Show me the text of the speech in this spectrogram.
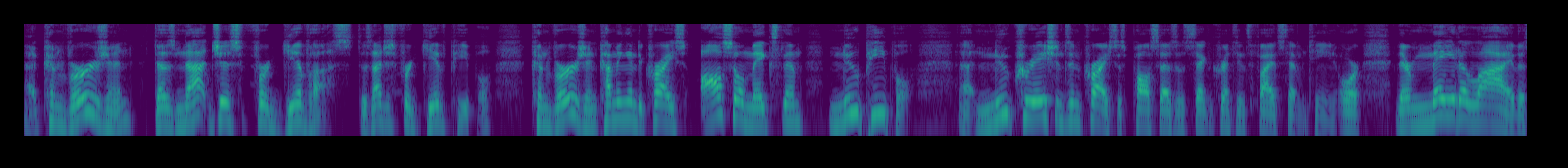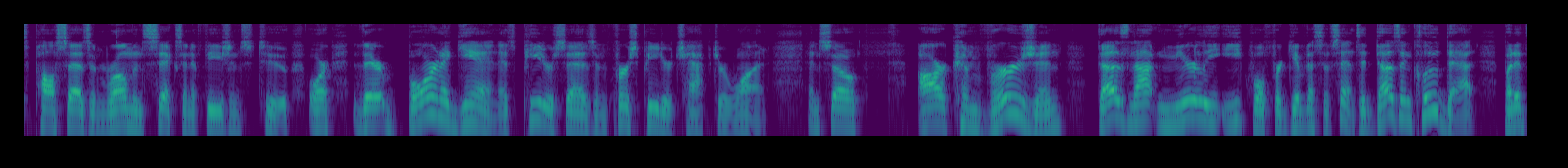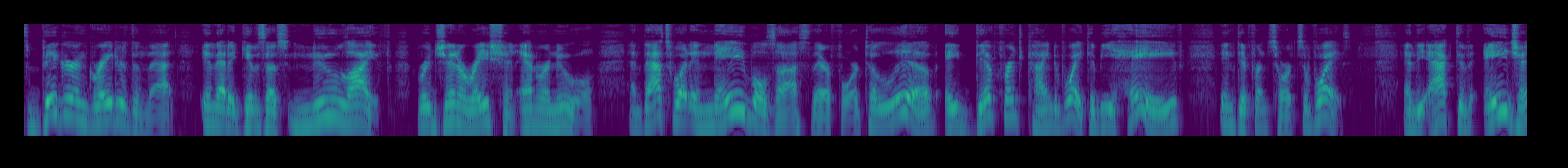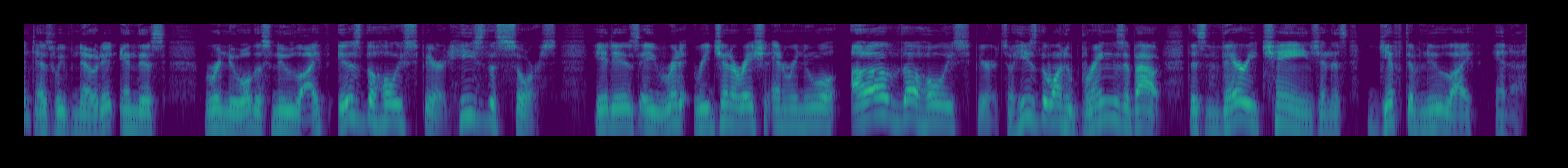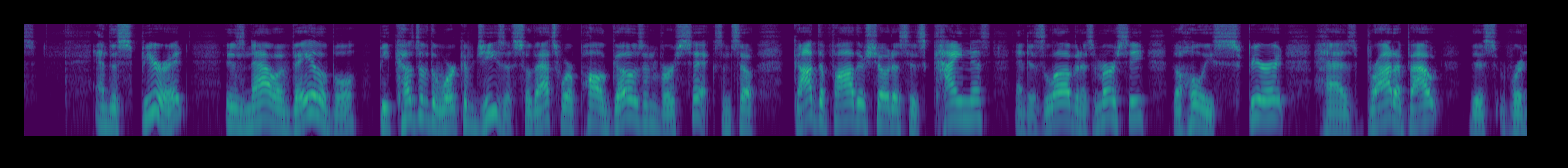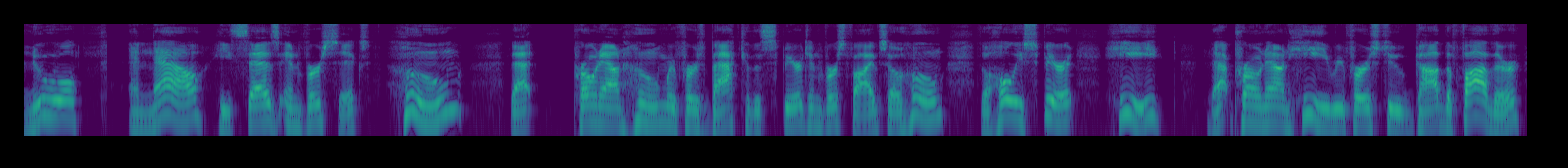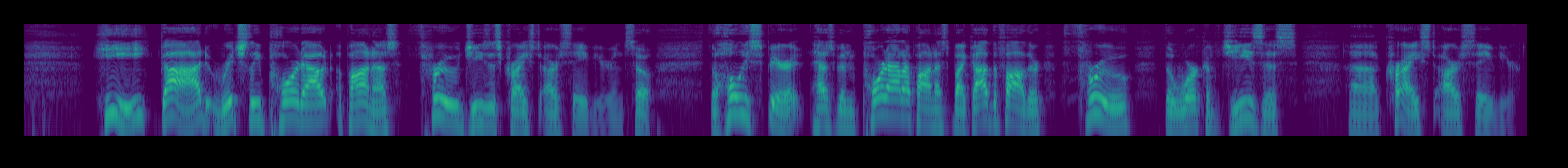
Uh, conversion does not just forgive us, does not just forgive people. Conversion, coming into Christ, also makes them new people uh, new creations in Christ, as Paul says in 2 Corinthians 5.17, or they're made alive, as Paul says in Romans 6 and Ephesians 2, or they're born again, as Peter says in 1 Peter chapter 1. And so our conversion does not merely equal forgiveness of sins. It does include that, but it's bigger and greater than that in that it gives us new life, regeneration, and renewal. And that's what enables us, therefore, to live a different kind of way, to behave in different sorts of ways. And the active agent, as we've noted in this renewal, this new life, is the Holy Spirit. He's the source. It is a re- regeneration and renewal of the Holy Spirit. So He's the one who brings about this very change and this gift of new life in us. And the Spirit is now available because of the work of Jesus. So that's where Paul goes in verse 6. And so God the Father showed us his kindness and his love and his mercy. The Holy Spirit has brought about this renewal. And now he says in verse 6, whom, that pronoun whom refers back to the Spirit in verse 5. So, whom, the Holy Spirit, he, that pronoun he refers to God the Father. He, God, richly poured out upon us through Jesus Christ our Savior. And so the Holy Spirit has been poured out upon us by God the Father through the work of Jesus uh, Christ our Savior.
